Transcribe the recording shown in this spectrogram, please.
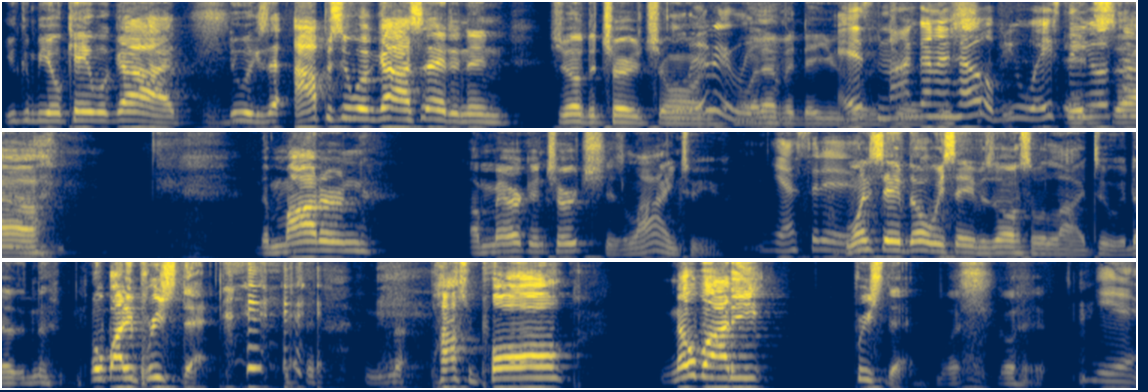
you can be okay with God. Do exact opposite what God said, and then show up to church on Literally. whatever day you. It's not gonna it's, help. You wasting your time. Uh, the modern American church is lying to you. Yes, it is. One saved, always saved is also a lie too. It doesn't. Nobody preached that. Apostle Paul. Nobody preached that. What? Go ahead. Yeah.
